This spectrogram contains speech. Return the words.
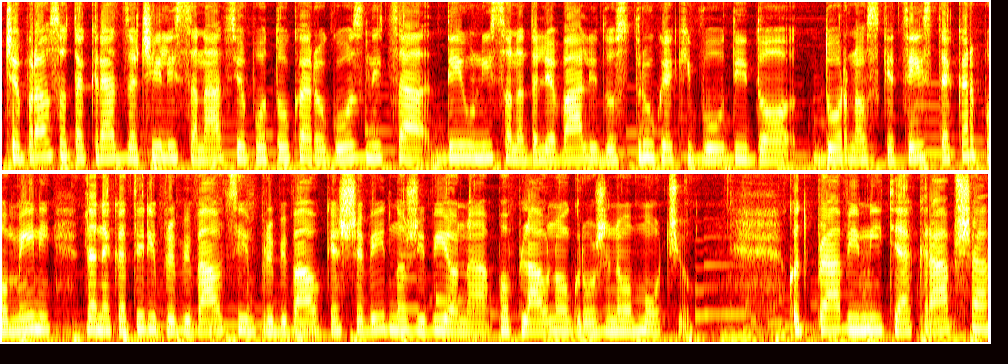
Čeprav so takrat začeli sanacijo potoka Rogoznica, del niso nadaljevali do struge, ki vodi do Dornavske ceste, kar pomeni, da nekateri prebivalci in prebivalke še vedno živijo na poplavno ogroženem območju. Kot pravi Mitja Krapša,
